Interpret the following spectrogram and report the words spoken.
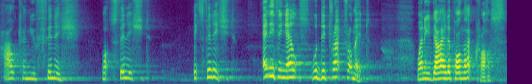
How can you finish what's finished? It's finished. Anything else would detract from it. When he died upon that cross,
